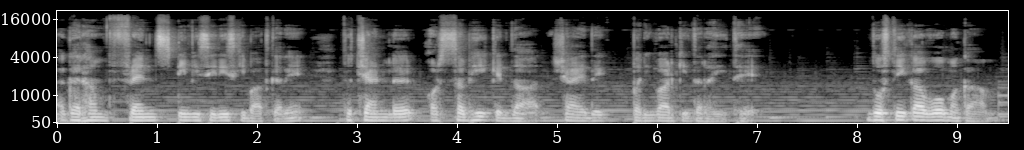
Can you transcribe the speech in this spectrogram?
अगर हम फ्रेंड्स टीवी सीरीज़ की बात करें तो चैंडलर और सभी किरदार शायद एक परिवार की तरह ही थे। दोस्ती का वो मकाम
